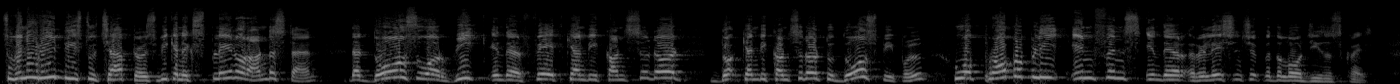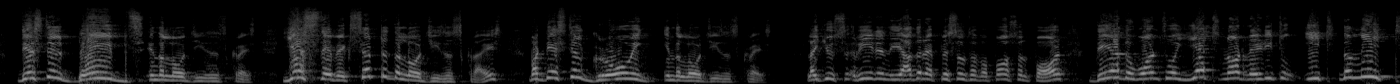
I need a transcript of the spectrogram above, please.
So when you read these two chapters, we can explain or understand that those who are weak in their faith can be considered can be considered to those people who are probably infants in their relationship with the Lord Jesus Christ. They're still babes in the Lord Jesus Christ. Yes, they've accepted the Lord Jesus Christ, but they're still growing in the Lord Jesus Christ. Like you read in the other epistles of Apostle Paul, they are the ones who are yet not ready to eat the meat.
